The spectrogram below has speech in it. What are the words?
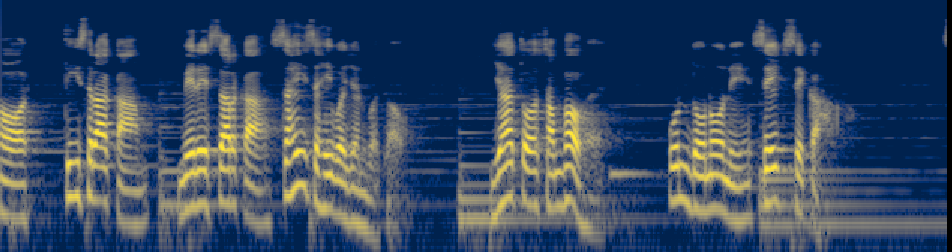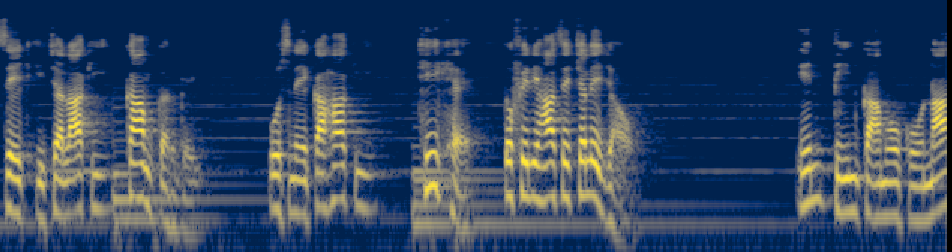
और तीसरा काम, मेरे सर का सही सही वज़न बताओ। यह तो असंभव है, उन दोनों ने सेठ से कहा। सेठ की चलाकी काम कर गई। उसने कहा कि, ठीक है तो फिर यहाँ से चले जाओ। इन तीन कामों को ना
